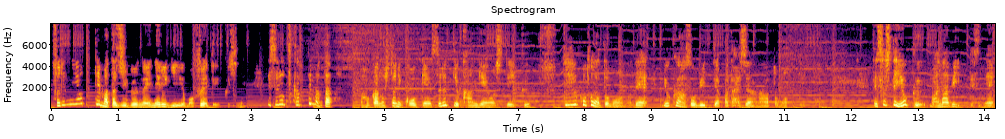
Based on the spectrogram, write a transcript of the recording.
それによってまた自分のエネルギーも増えていくしね。でそれを使ってまた他の人に貢献するっていう還元をしていくっていうことだと思うので、よく遊びってやっぱ大事だなと思って。で、そしてよく学びですね。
